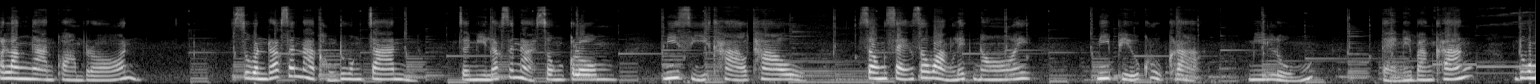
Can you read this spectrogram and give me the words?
พลังงานความร้อน ส่วนลักษณะของดวงจันทร์ จะมีลักษณะทรงกลม มีสีขาวเทา ส่องแสงสว่างเล็กน้อย มีผิวขรุขระ มีหลุม แต่ในบางครั้ง ดวง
